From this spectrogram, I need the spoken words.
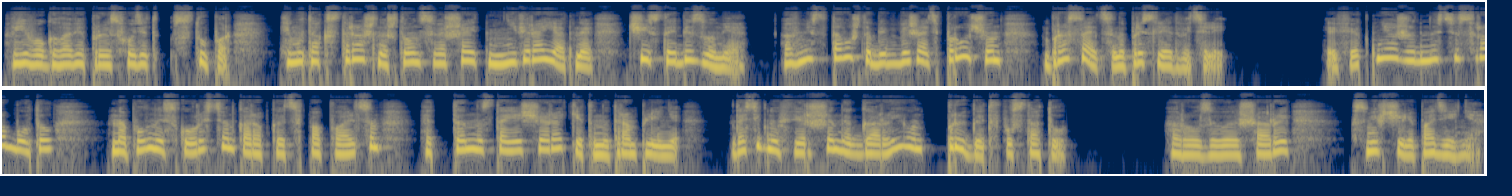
В его голове происходит ступор. Ему так страшно, что он совершает невероятное, чистое безумие. А вместо того, чтобы бежать прочь, он бросается на преследователей. Эффект неожиданности сработал. На полной скорости он карабкается по пальцам. Это настоящая ракета на трамплине. Достигнув вершины горы, он прыгает в пустоту. Розовые шары смягчили падение.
